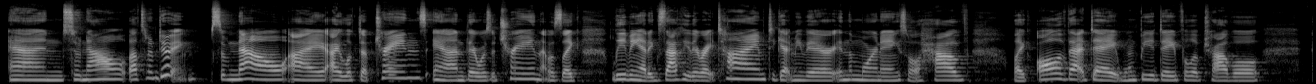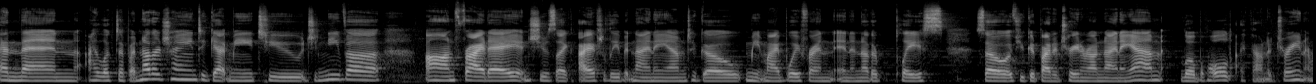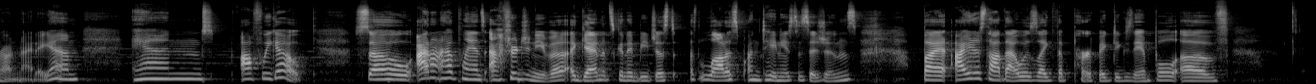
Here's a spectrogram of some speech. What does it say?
And so now that's what I'm doing. So now I, I looked up trains and there was a train that was like leaving at exactly the right time to get me there in the morning. So I'll have like all of that day. It won't be a day full of travel. And then I looked up another train to get me to Geneva on Friday, and she was like, I have to leave at 9 a.m. to go meet my boyfriend in another place. So if you could find a train around 9 a.m., lo and behold, I found a train around 9 a.m. And off we go. So I don't have plans after Geneva. Again, it's going to be just a lot of spontaneous decisions. But I just thought that was like the perfect example of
